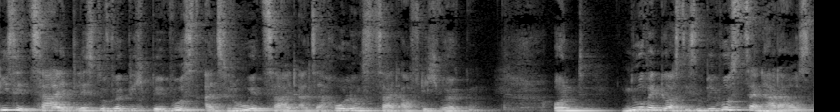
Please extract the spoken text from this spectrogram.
Diese Zeit lässt du wirklich bewusst als Ruhezeit, als Erholungszeit auf dich wirken. Und nur wenn du aus diesem Bewusstsein heraus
